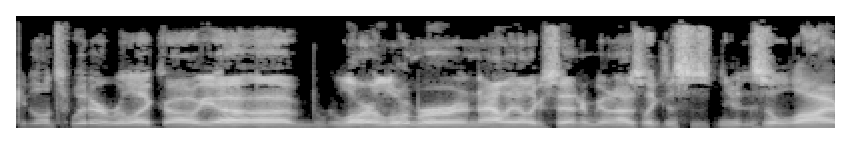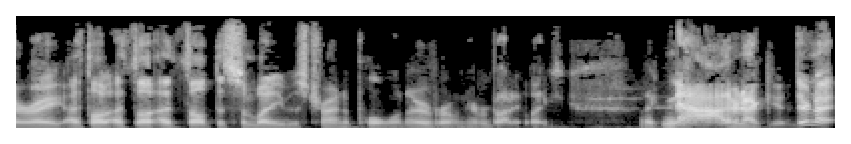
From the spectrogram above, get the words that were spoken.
people on Twitter were like, "Oh yeah, uh, Laura Loomer and Ali Alexander," and I was like, "This is this is a lie, right?" I thought I thought I thought that somebody was trying to pull one over on everybody, like, like nah, they're not they're not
